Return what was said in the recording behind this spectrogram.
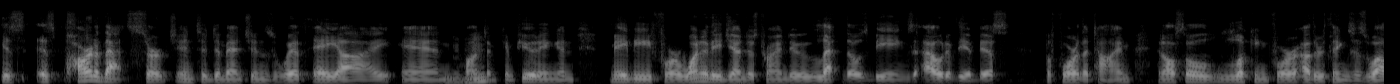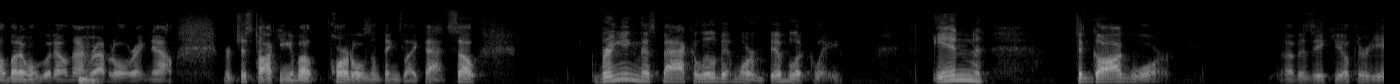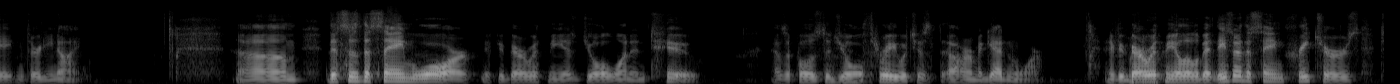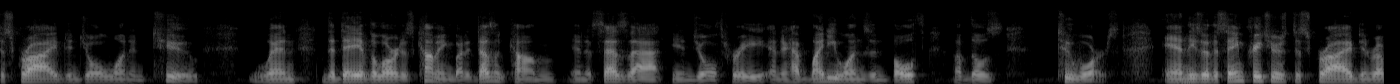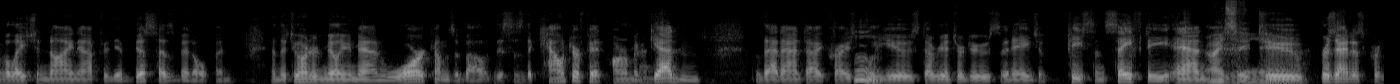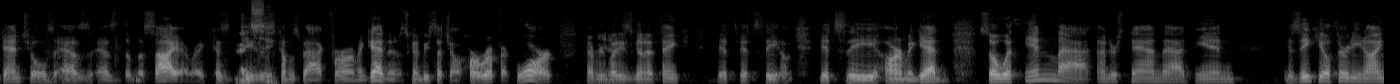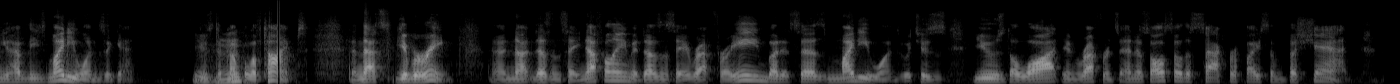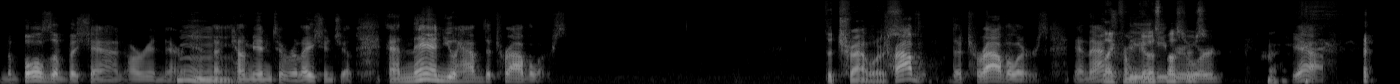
is is part of that search into dimensions with AI and Mhm. quantum computing, and maybe for one of the agendas, trying to let those beings out of the abyss before the time, and also looking for other things as well. But I won't go down that Hmm. rabbit hole right now. We're just talking about portals and things like that. So bringing this back a little bit more biblically, in the Gog War of Ezekiel 38 and 39. Um, this is the same war, if you bear with me, as Joel 1 and 2, as opposed to Joel mm-hmm. 3, which is the Armageddon War. And if you bear with me a little bit, these are the same creatures described in Joel 1 and 2 when the day of the Lord is coming, but it doesn't come, and it says that in Joel 3, and they have mighty ones in both of those two wars. And these are the same creatures described in Revelation 9 after the abyss has been opened and the 200 million man war comes about. This is the counterfeit Armageddon that Antichrist will Hmm. use to introduce an age of peace and safety and I see. to present his credentials as as the Messiah, right? Because Jesus see. comes back for Armageddon. And It's going to be such a horrific war. Everybody's going to think it's it's the it's the Armageddon. So within that, understand that in Ezekiel 39, you have these mighty ones again, used Mhm. a couple of times, and that's Gibborim. And not doesn't say Nephilim, it doesn't say Rephaim, but it says mighty ones, which is used a lot in reference, and it's also the sacrifice of Bashan. The bulls of Bashan are in there Hmm. that come into relationship, and then you have the travelers. The travelers. travel the travelers and that's Like from the hebrew Ghostbusters? word yeah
